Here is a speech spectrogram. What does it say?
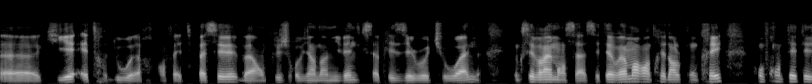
euh, qui est être doueur, en fait. Passer, bah, en plus, je reviens d'un event qui s'appelait Zero to One. Donc, c'est vraiment ça. C'était vraiment rentrer dans le concret, confronter tes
